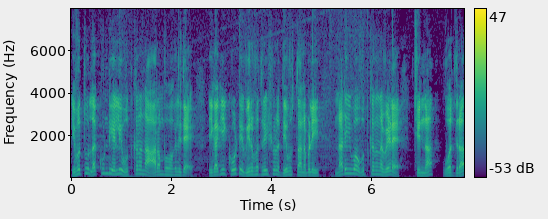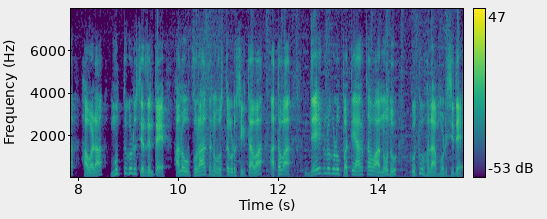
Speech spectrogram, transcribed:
ಇವತ್ತು ಲಕ್ಕುಂಡಿಯಲ್ಲಿ ಉತ್ಖನನ ಆರಂಭವಾಗಲಿದೆ. ಹೀಗಾಗಿ ಕೋಟೆ ವೀರಭದ್ರೇಶ್ವರ ದೇವಸ್ಥಾನ ಬಳಿ ನಡೆಯುವ ಉತ್ಖನನ ವೇಳೆ ಚಿನ್ನ, ವಜ್ರ, ಹವಳ, ಮುತ್ತುಗಳು ಸೇರಿದಂತೆ ಹಲವು ಪುರಾತನ ವಸ್ತುಗಳು ಸಿಗ್ತಾವ ಅಥವಾ ದೇಗುಲಗಳು ಪತ್ತೆಯಾಗ್ತಾವ ಅನ್ನೋದು ಕುತೂಹಲ ಮೂಡಿಸಿದೆ.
